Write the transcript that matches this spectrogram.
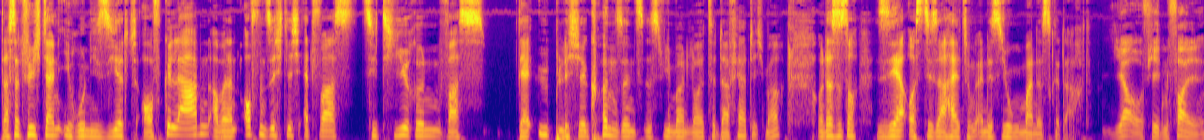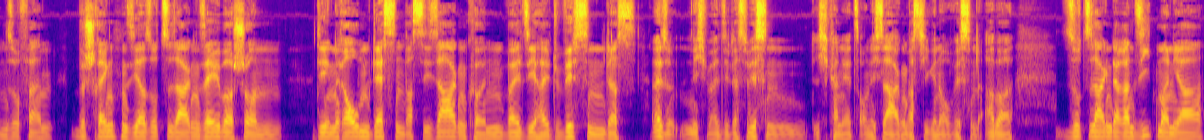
Das natürlich dann ironisiert aufgeladen, aber dann offensichtlich etwas zitieren, was der übliche Konsens ist, wie man Leute da fertig macht. Und das ist doch sehr aus dieser Haltung eines jungen Mannes gedacht. Ja, auf jeden Fall. Insofern beschränken sie ja sozusagen selber schon den Raum dessen, was sie sagen können, weil sie halt wissen, dass, also nicht, weil sie das wissen, ich kann jetzt auch nicht sagen, was sie genau wissen, aber sozusagen daran sieht man ja,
